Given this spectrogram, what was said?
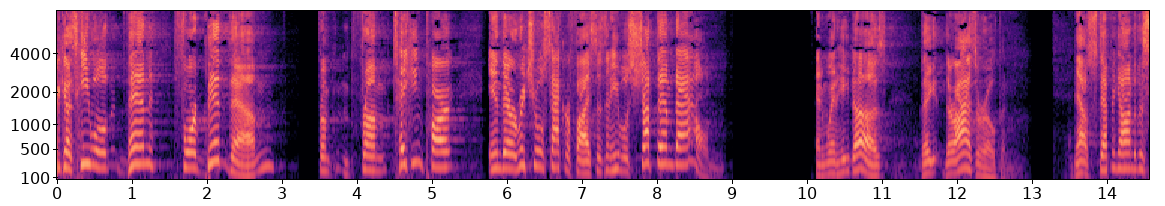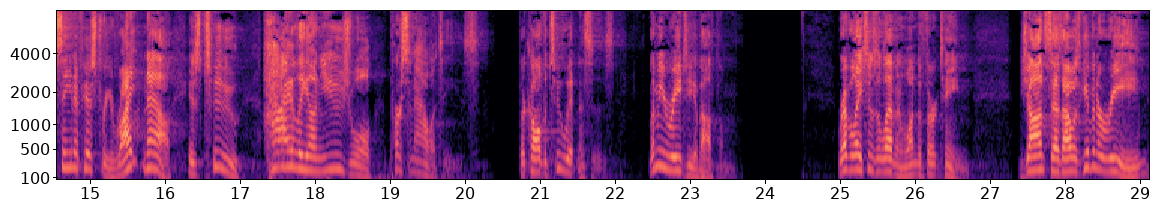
Because he will then forbid them from, from taking part in their ritual sacrifices and he will shut them down. And when he does, they, their eyes are open. Now, stepping onto the scene of history right now is two highly unusual personalities. They're called the two witnesses. Let me read to you about them. Revelations 11, 1 to 13. John says, I was given a reed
